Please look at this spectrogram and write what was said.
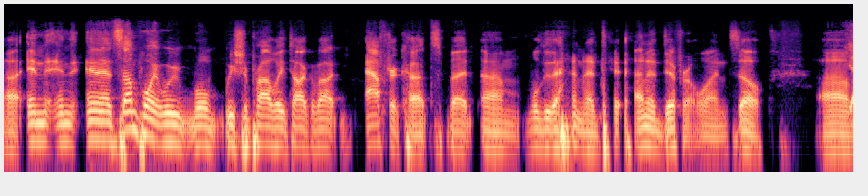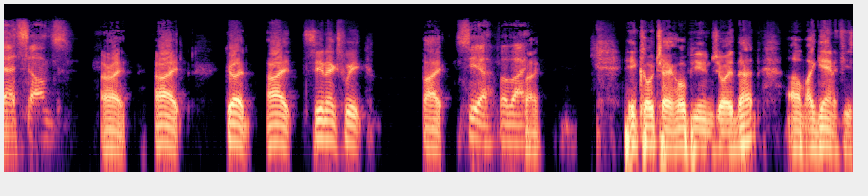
uh, and and and at some point we will we should probably talk about after cuts, but um, we'll do that on a on a different one. So um, yeah, it sounds all right. All right, good. All right, see you next week. Bye. See ya. Bye-bye. Bye. Hey, coach, I hope you enjoyed that. Um, again, if you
